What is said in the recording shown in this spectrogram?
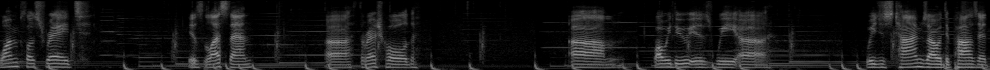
one plus rate is less than uh, threshold. Um, what we do is we uh, we just times our deposit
